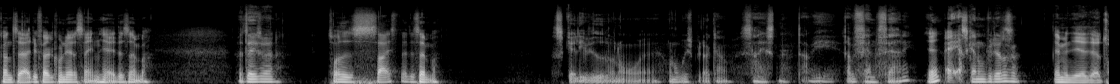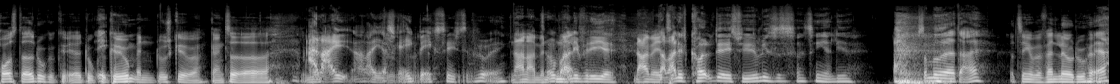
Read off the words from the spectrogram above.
koncert i Falconer-sagen her i december? Hvad dato er det? Jeg tror, det er 16. december. Så skal jeg lige vide, hvornår, øh, hvornår vi spiller kamp. 16. Der er vi, der er vi fandme færdige. Ja. ja jeg skal have nogle billetter så. Jamen, jeg, jeg tror stadig, du kan, kø- du kan købe, men du skal jo garanteret... Nej, nej, nej, nej, jeg skal ikke backstage, det behøver jeg ikke. Nej, nej, men... Det var bare nej, lige fordi, øh, nej, men der var lidt koldt der i Tivoli, så, så tænkte jeg lige, øh, så møder jeg dig. jeg tænker, hvad fanden laver du her? Ja,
